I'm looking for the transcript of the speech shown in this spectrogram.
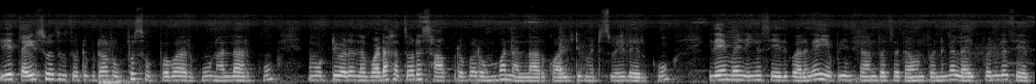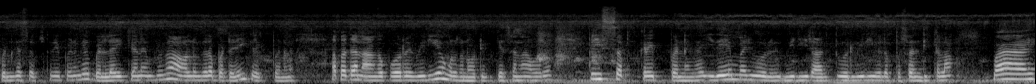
இதே தயிர் சோத்துக்கு தொட்டுக்கிட்டால் ரொம்ப சூப்பராக இருக்கும். நல்லாயிருக்கும் இந்த முட்டையோட இந்த வடகத்தோடு சாப்பிட்றப்ப ரொம்ப நல்லாயிருக்கும் அல்டிமேட் சுவையில் இருக்கும். இதே மாதிரி நீங்கள் செய்து பாருங்கள் எப்படி கமெண்ட் பாக்ஸில் கமெண்ட் பண்ணுங்கள் லைக் பண்ணுங்கள் ஷேர் பண்ணுங்கள் சப்ஸ்கிரைப் பண்ணுங்கள் பெல் ஐக்கான பண்ணுங்கள் ஆளுங்கிற பட்டனையும் கிளிக் பண்ணுங்கள் அப்போ தான் நாங்கள் போடுற வீடியோ உங்களுக்கு நோட்டிஃபிகேஷனாக வரும். ப்ளீஸ் சப்ஸ்கிரைப் பண்ணுங்கள் இதே மாதிரி ஒரு வீடியோ அடுத்து ஒரு வீடியோவில் இப்போ சந்திக்கலாம். பாய்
